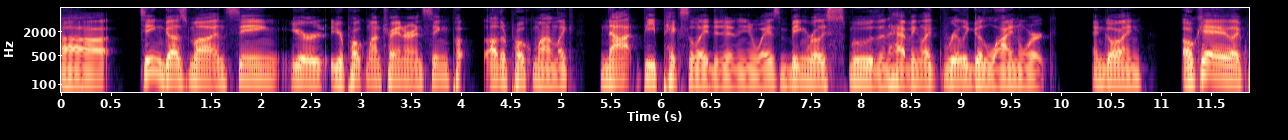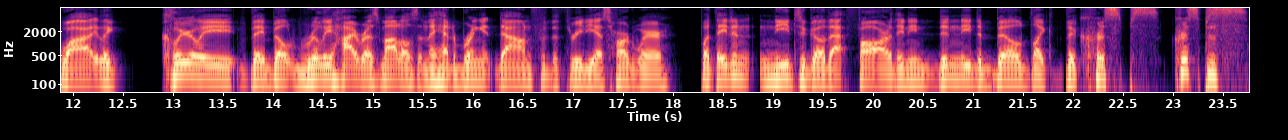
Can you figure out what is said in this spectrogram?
uh seeing Guzma and seeing your your Pokemon trainer and seeing po- other Pokemon like not be pixelated in any ways and being really smooth and having like really good line work and going, okay, like why like clearly they built really high res models and they had to bring it down for the 3DS hardware, but they didn't need to go that far. They need didn't need to build like the crisps crisps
